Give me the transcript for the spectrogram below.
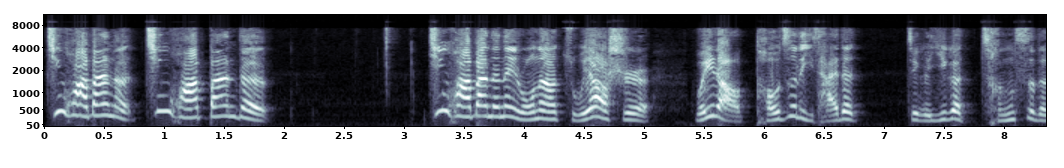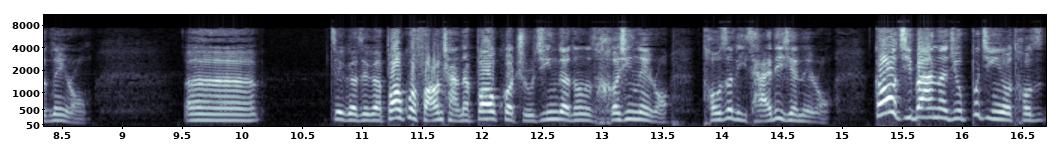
精华班呢？精华班的精华班的内容呢，主要是围绕投资理财的这个一个层次的内容，呃，这个这个包括房产的，包括主金的等等核心内容，投资理财的一些内容。高级班呢，就不仅有投资，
